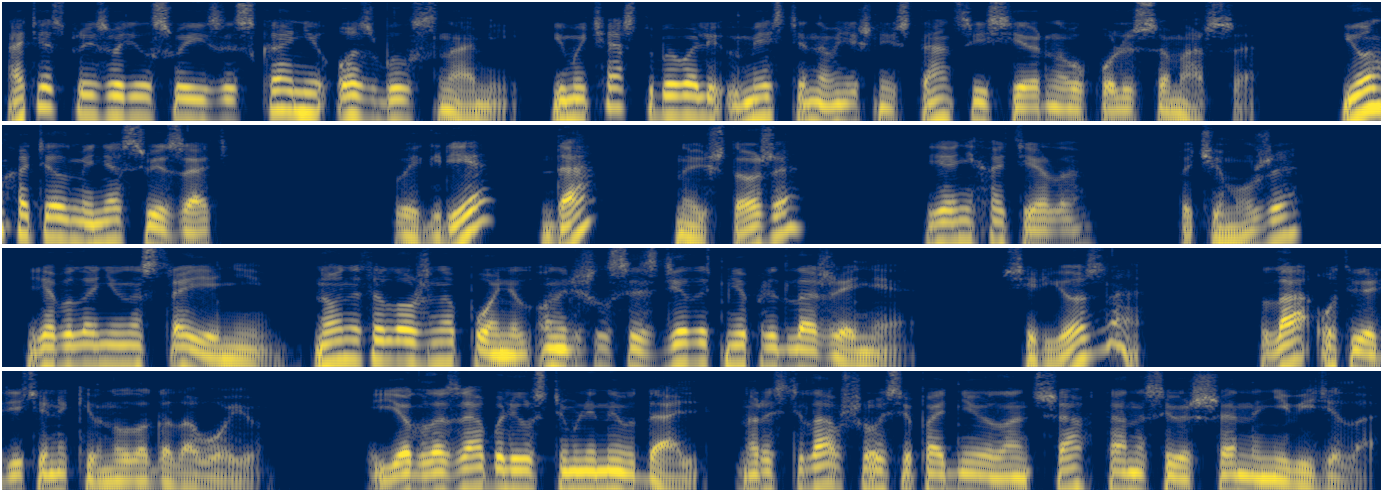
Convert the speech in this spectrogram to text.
Отец производил свои изыскания, Оз был с нами, и мы часто бывали вместе на внешней станции Северного полюса Марса. И он хотел меня связать. В игре? Да? Ну и что же? Я не хотела. Почему же? Я была не в настроении, но он это ложно понял, он решился сделать мне предложение. Серьезно? Ла утвердительно кивнула головою. Ее глаза были устремлены вдаль, но расстилавшегося под нею ландшафта она совершенно не видела.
